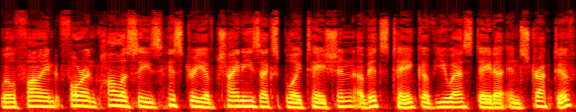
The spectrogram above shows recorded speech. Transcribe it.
will find Foreign Policy's history of Chinese exploitation of its take of U.S. data instructive.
